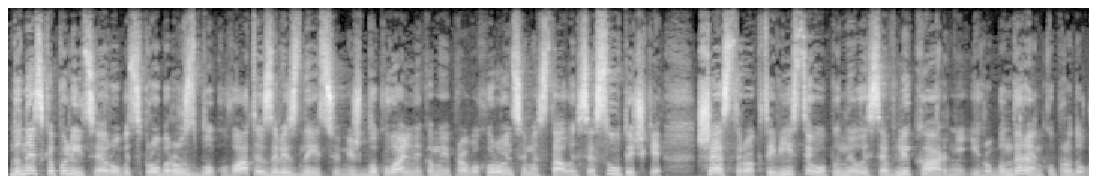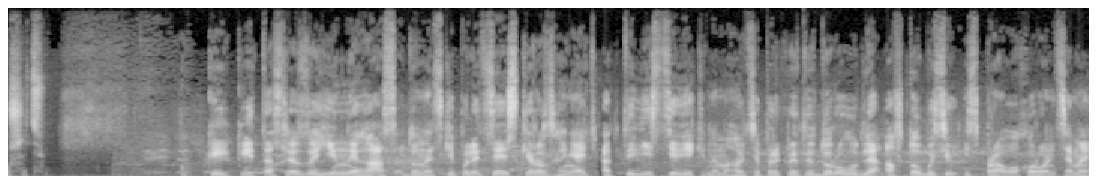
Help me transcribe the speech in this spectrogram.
Донецька поліція робить спроби розблокувати залізницю. Між блокувальниками і правоохоронцями сталися сутички. Шестеро активістів опинилися в лікарні. Ігор Бондаренко продовжить. Кийки та сльозогінний газ. Донецькі поліцейські розганяють активістів, які намагаються прикрити дорогу для автобусів із правоохоронцями.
